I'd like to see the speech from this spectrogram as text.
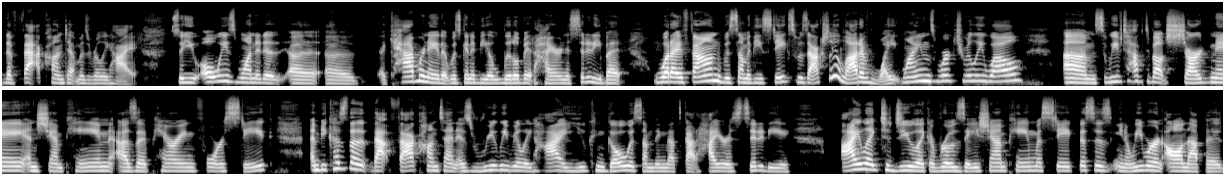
the fat content was really high. So you always wanted a a, a, a cabernet that was going to be a little bit higher in acidity. But what i found with some of these steaks was actually a lot of white wines worked really well um, so we've talked about Chardonnay and Champagne as a pairing for steak, and because the that fat content is really really high, you can go with something that's got higher acidity. I like to do like a rosé champagne with steak. This is, you know, we were an all Napa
